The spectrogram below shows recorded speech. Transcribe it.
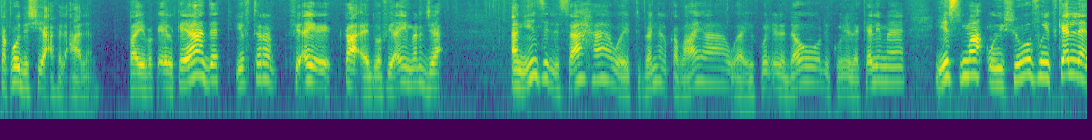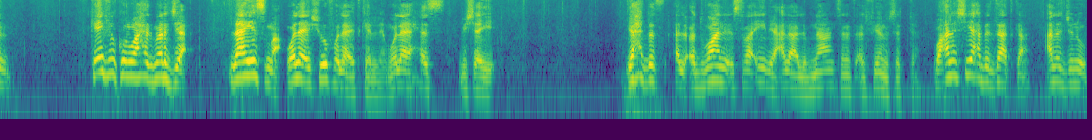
تقود الشيعة في العالم. طيب القيادة يفترض في أي قائد وفي أي مرجع أن ينزل للساحة ويتبنى القضايا ويكون له دور يكون له كلمة يسمع ويشوف ويتكلم. كيف يكون واحد مرجع لا يسمع ولا يشوف ولا يتكلم ولا يحس بشيء؟ يحدث العدوان الإسرائيلي على لبنان سنة 2006 وعلى الشيعة بالذات كان على الجنوب.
